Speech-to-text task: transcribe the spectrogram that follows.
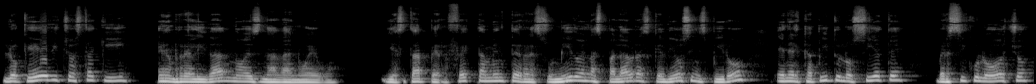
Lo que he dicho hasta aquí en realidad no es nada nuevo, y está perfectamente resumido en las palabras que Dios inspiró en el capítulo 7, versículo 8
